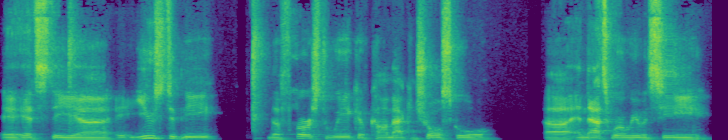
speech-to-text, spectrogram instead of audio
it- It's the uh, it used to be the first week of combat control school, uh, and that's where we would see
